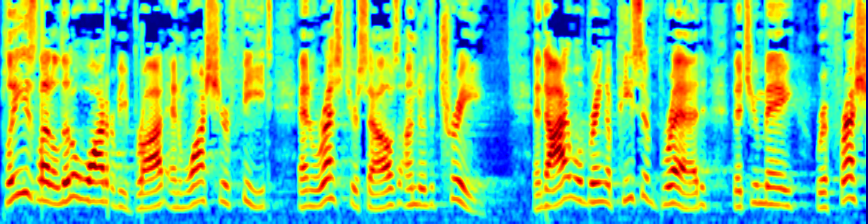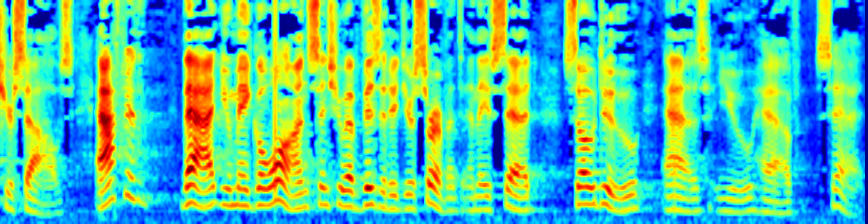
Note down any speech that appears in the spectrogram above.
Please let a little water be brought and wash your feet and rest yourselves under the tree. And I will bring a piece of bread that you may refresh yourselves. After that, you may go on, since you have visited your servant. And they said, So do as you have said.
